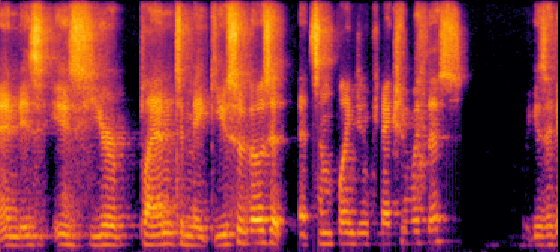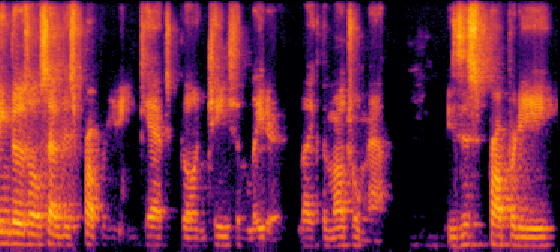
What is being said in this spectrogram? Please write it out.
And is, is your plan to make use of those at, at some point in connection with this? because I think those also have this property that you can't go and change them later, like the module map. Is this property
